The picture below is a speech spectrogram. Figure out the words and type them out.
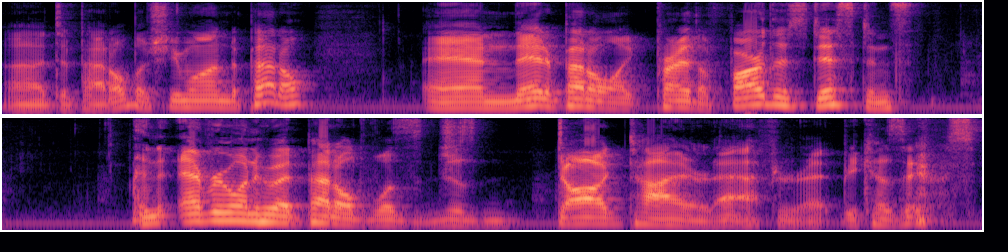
uh, to pedal, but she wanted to pedal, and they had to pedal like probably the farthest distance, and everyone who had pedaled was just dog tired after it because it was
